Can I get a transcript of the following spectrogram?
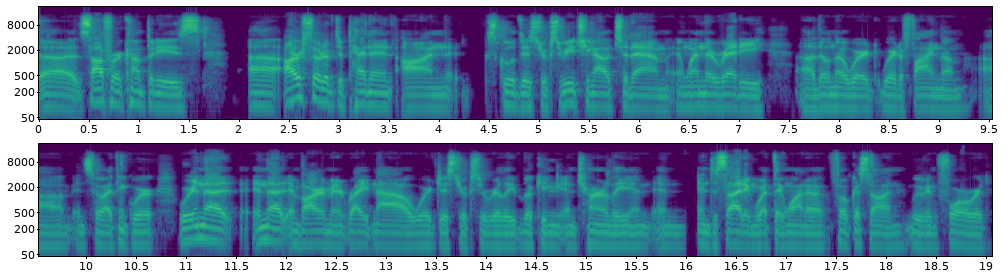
uh, software companies uh, are sort of dependent on school districts reaching out to them, and when they're ready, uh, they'll know where where to find them. Um, and so I think we're we're in that in that environment right now where districts are really looking internally and and and deciding what they want to focus on moving forward.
